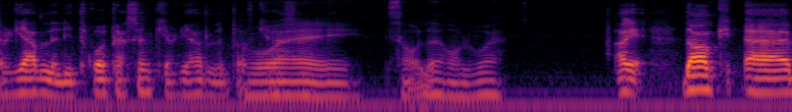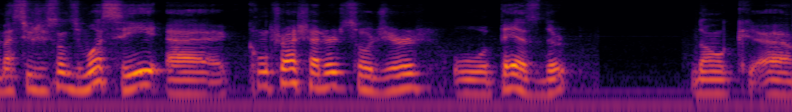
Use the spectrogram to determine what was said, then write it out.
regardent, les trois personnes qui regardent le podcast. Ouais, ils sont là, on le voit. Ok, donc euh, ma suggestion du mois, c'est euh, Contra Shattered Soldier au PS2. Donc, euh,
